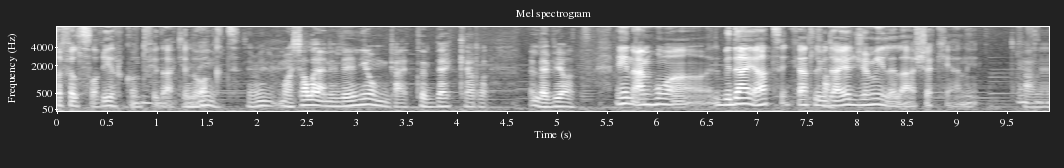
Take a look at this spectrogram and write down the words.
طفل صغير كنت في ذاك جميل. الوقت. جميل. ما شاء الله يعني لليوم قاعد تتذكر الأبيات. إي نعم هو البدايات كانت صح. البدايات جميلة لا شك يعني. فعلا.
